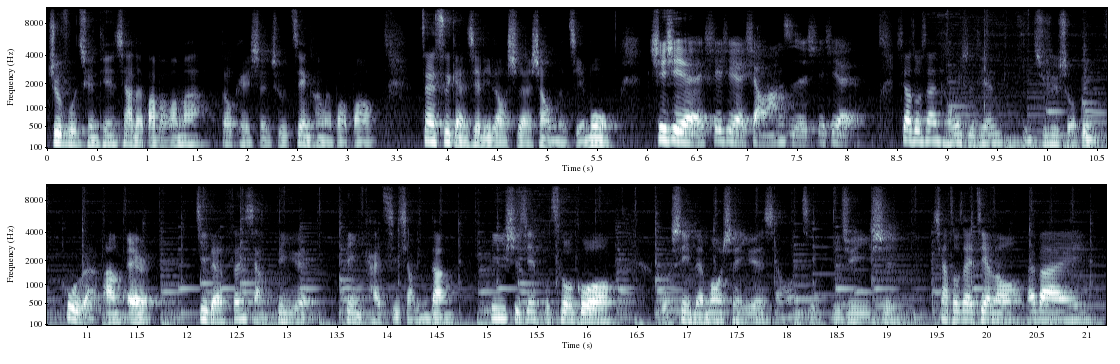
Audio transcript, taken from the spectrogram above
祝福全天下的爸爸妈妈都可以生出健康的宝宝。再次感谢李老师来上我们的节目。谢谢谢谢小王子，谢谢。下周三同一时间，请继续锁定酷软 On Air，记得分享、订阅并开启小铃铛，第一时间不错过哦。我是你的茂盛医院小王子李军医师，下周再见喽，拜拜。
